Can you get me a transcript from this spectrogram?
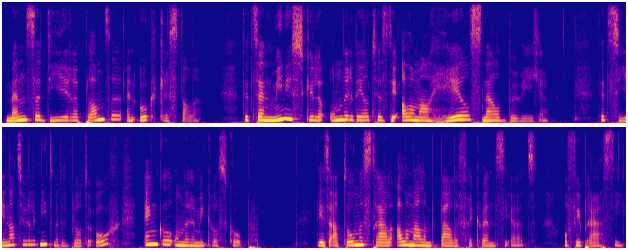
Mensen, dieren, planten en ook kristallen. Dit zijn minuscule onderdeeltjes die allemaal heel snel bewegen. Dit zie je natuurlijk niet met het blote oog, enkel onder een microscoop. Deze atomen stralen allemaal een bepaalde frequentie uit, of vibratie.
